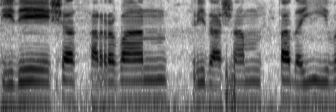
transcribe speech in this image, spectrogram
ದಿದೇಶ ಸರ್ವಾನ್ ತ್ರಿದಶಾಂಸ್ತದೈವ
